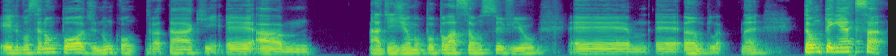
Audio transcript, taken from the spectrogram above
Ele, você não pode, num contra-ataque, é, atingir uma população civil é, é, ampla, né? Então tem essa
